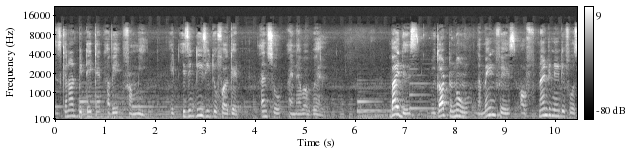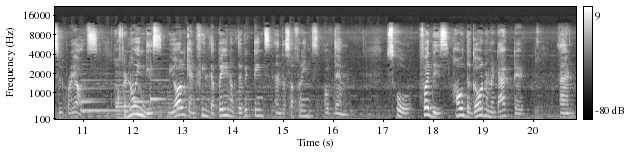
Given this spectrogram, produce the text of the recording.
this cannot be taken away from me. It isn't easy to forget, and so I never will. By this, we got to know the main phase of 1984 Sikh Riots. After knowing this, we all can feel the pain of the victims and the sufferings of them. So, for this, how the government acted and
